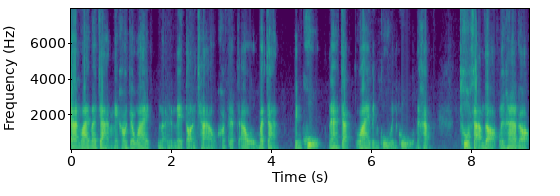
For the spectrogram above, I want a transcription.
การไหว้บ้าจ่างเนี่ยเขาจะไหว้ในตอนเช้าเขาจะเอาบ้าจ่างเป็นคู่นะจัดไหว้เป็นคู่เป็นคู่นะครับ ทูบสามดอกหรือห้าดอก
